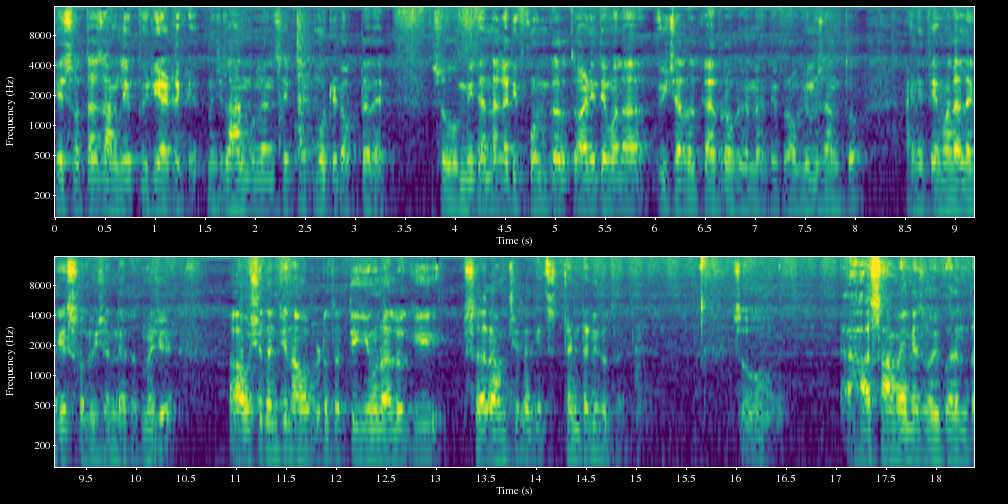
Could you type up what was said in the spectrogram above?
ते स्वतः चांगले पिडियाट्रिक आहेत. म्हणजे लहान मुलांचे खूप मोठे डॉक्टर आहेत. सो मी त्यांना कधी फोन करतो आणि ते मला विचारतात काय प्रॉब्लेम आहे? मी प्रॉब्लेम सांगतो. आणि ते मला लगेच सोल्युशन देतात. म्हणजे औषधांची नावं पटवतात. ती घेऊन आलो की सर आमची लगेच टणटणीत होतात. सो हा सहा महिन्याच होईपर्यंत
